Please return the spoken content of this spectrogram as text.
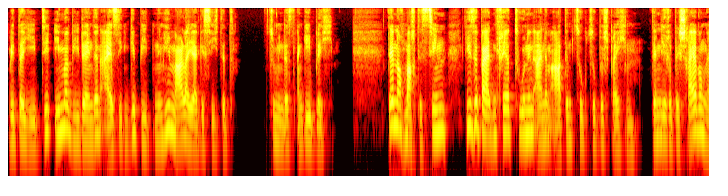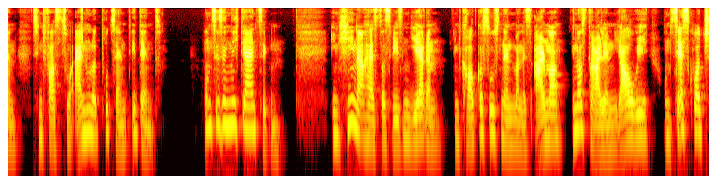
wird der Yeti immer wieder in den eisigen Gebieten im Himalaya gesichtet. Zumindest angeblich. Dennoch macht es Sinn, diese beiden Kreaturen in einem Atemzug zu besprechen, denn ihre Beschreibungen sind fast zu 100% ident. Und sie sind nicht die einzigen. In China heißt das Wesen Yeren, im Kaukasus nennt man es Alma, in Australien Yaoi und Sasquatch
